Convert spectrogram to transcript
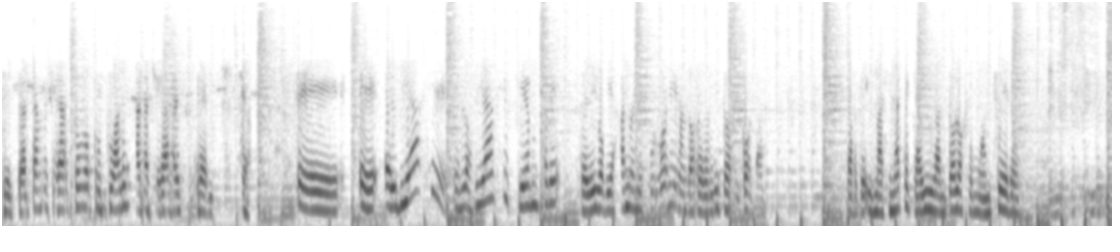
de tratar de llegar todos puntuales para llegar a ese tren. Eh, eh, el viaje, en los viajes siempre, te digo, viajando en el furgón eran los redonditos de ricota, porque imagínate que ahí iban todos los fil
